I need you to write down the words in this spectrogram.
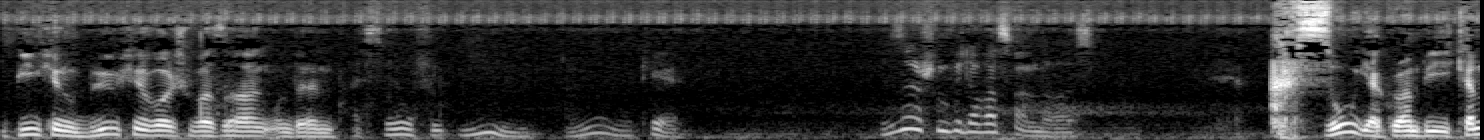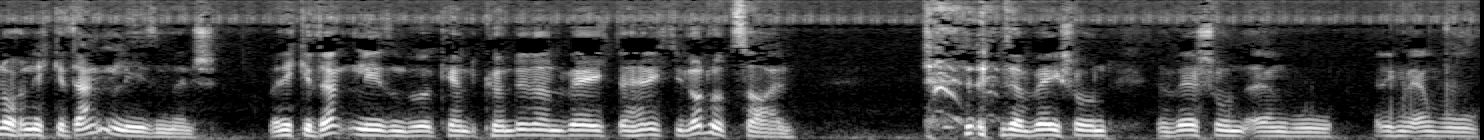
Bienchen und Blümchen wollte ich schon was sagen und dann. Ach so, für ihn. Ah, okay. Das ist ja schon wieder was anderes. Ach so, ja, Grumpy, ich kann doch nicht Gedanken lesen, Mensch. Wenn ich Gedanken lesen würde, könnt- könnte, dann wäre ich, dann hätte ich die Lottozahlen. dann wäre ich schon, dann wäre ich schon irgendwo, hätte ich mir irgendwo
